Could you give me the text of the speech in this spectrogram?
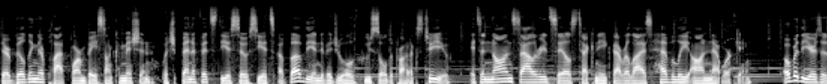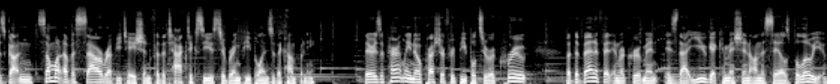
they're building their platform based on commission, which benefits the associates above the individual who sold the products to you. It's a non salaried sales technique that relies heavily on networking. Over the years, it has gotten somewhat of a sour reputation for the tactics used to bring people into the company. There is apparently no pressure for people to recruit, but the benefit in recruitment is that you get commission on the sales below you.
